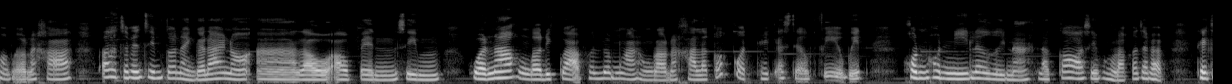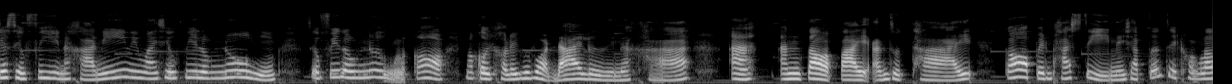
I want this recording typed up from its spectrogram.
ของเรานะคะ เออจะเป็นซิมตัวไหนก็ได้เนาะ อ่า เราเอาเป็นซิมหัวหน้าของเราดีกว่าเพื่อนร่วมงานของเรานะคะ แล้วก็กด take a selfie with คนคนนี้เลยนะ แล้วก็ซิมของเราก็จะแบบ take a selfie นะคะ นี่มีไม้เซลฟี่แล้วหนึ่งเซลฟี่แล้วหนึ่งแล้วก็มากด collect reward ได้เลยนะคะ อะ อันต่อไปอันสุดท้าย ก็เป็นพาร์ทสี่ใน chapter 7 ของเรา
